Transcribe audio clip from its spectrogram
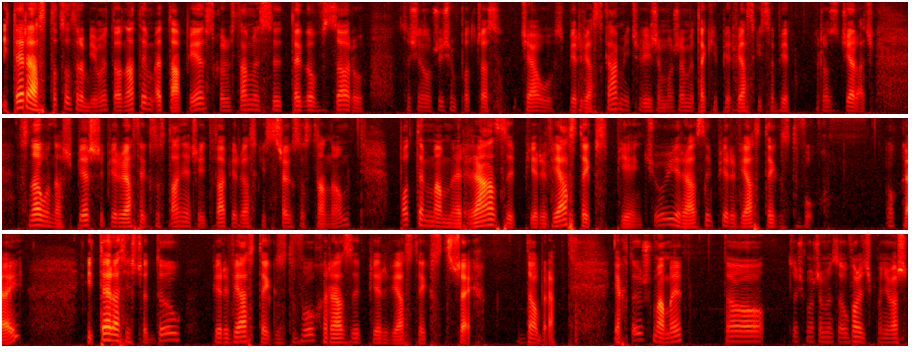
I teraz to, co zrobimy, to na tym etapie skorzystamy z tego wzoru, co się nauczyliśmy podczas działu z pierwiastkami, czyli że możemy takie pierwiastki sobie rozdzielać. Znowu nasz pierwszy pierwiastek zostanie, czyli dwa pierwiastki z trzech zostaną. Potem mamy razy pierwiastek z 5 i razy pierwiastek z 2. Ok. I teraz jeszcze dół, pierwiastek z 2 razy pierwiastek z 3. Dobra. Jak to już mamy, to coś możemy zauważyć, ponieważ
